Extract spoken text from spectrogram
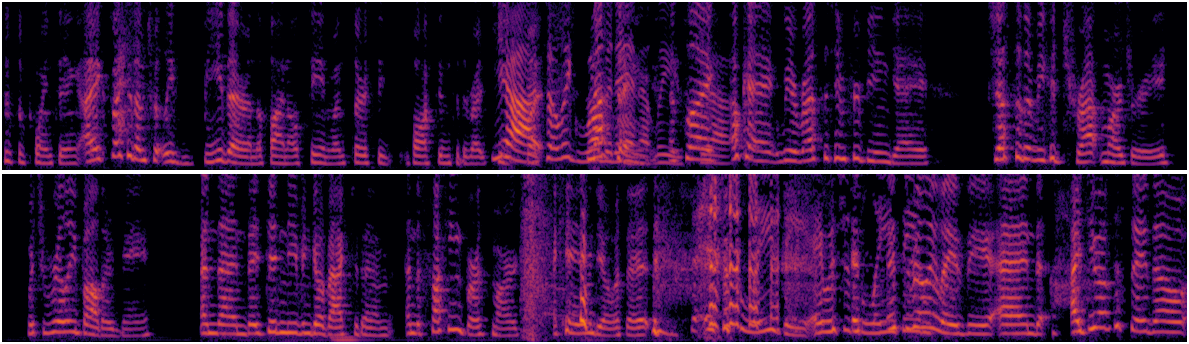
disappointing. I expected him to at least be there in the final scene when Cersei walked into the Red Keep. Yeah, but to, like, rub it in at least, It's like, yeah. okay, we arrested him for being gay just so that we could trap Margaery, which really bothered me. And then they didn't even go back to them. And the fucking birthmark, I can't even deal with it. It's just lazy. It was just it's, lazy. It's really lazy. And I do have to say, though,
